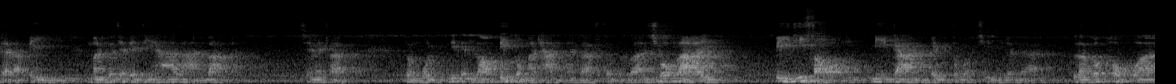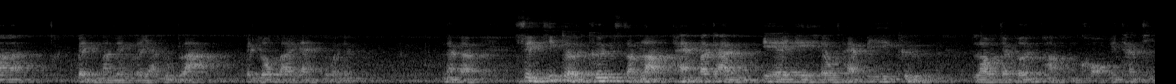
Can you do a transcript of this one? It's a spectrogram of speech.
แต่ละปี มันก็จะเป็นที่ 5 ล้านบาทใช่ไหมครับ สมมุตินี่เป็นรอบปีกรมธรรม์นะครับ สมมติว่าโชคร้ายปีที่ 2 มีการไปตรวชิ้นเนื้อ แล้วก็พบว่าเป็นมะเร็งระยะลุกลามเป็นโรคร้ายแรงตัวหนึ่งนะครับ สิ่งที่เกิดขึ้นสำหรับแผนประกัน AIA Health Happy คือเราจะเบิ้ลความคุ้มครองให้ทันที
